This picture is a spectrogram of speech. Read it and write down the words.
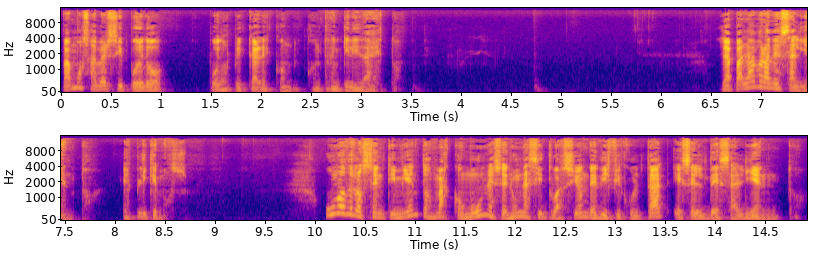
Vamos a ver si puedo, puedo explicarles con, con tranquilidad esto. La palabra desaliento. Expliquemos. Uno de los sentimientos más comunes en una situación de dificultad es el desaliento,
